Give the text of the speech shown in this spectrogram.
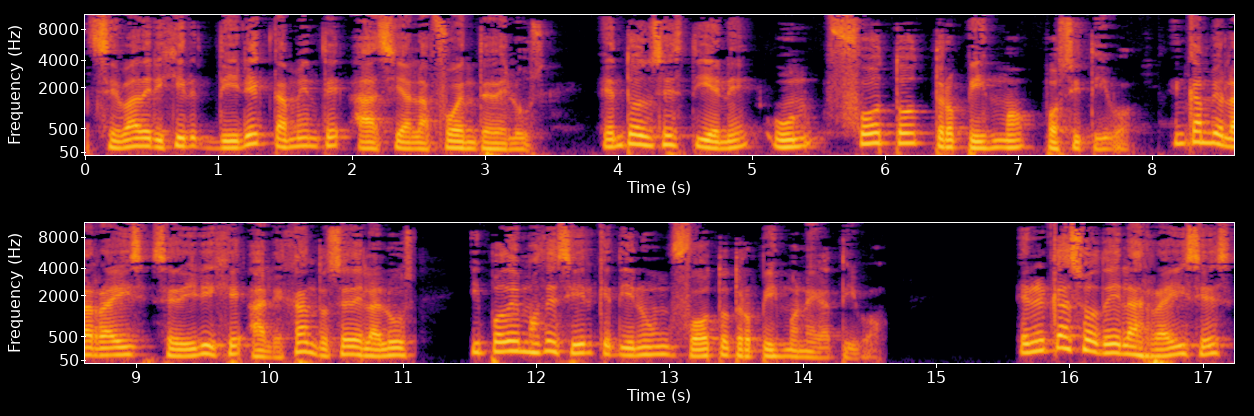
se va a dirigir directamente hacia la fuente de luz. Entonces tiene un fototropismo positivo. En cambio la raíz se dirige alejándose de la luz y podemos decir que tiene un fototropismo negativo. En el caso de las raíces,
